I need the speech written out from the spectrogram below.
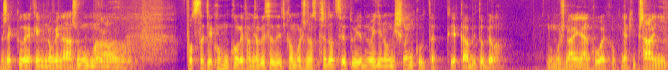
řekl, jakým novinářům ano. a v podstatě komukoliv a měl by se teď možnost předat světu jednu jedinou myšlenku, tak jaká by to byla? No možná i nějakou, jako, nějaký přání.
